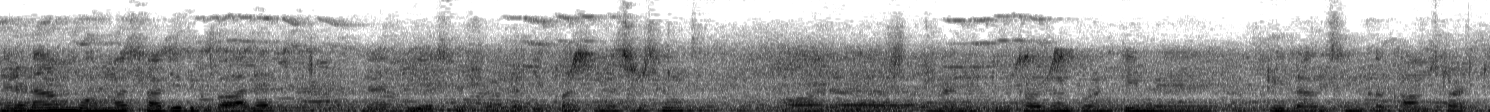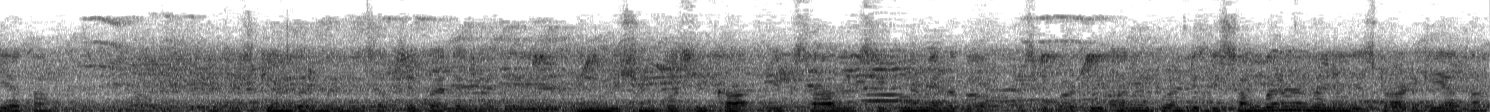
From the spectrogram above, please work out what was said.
मेरा नाम मोहम्मद साजिद इकबाल है। मैं B S sociology first semester से हूँ और मैंने 2020 में फ्रीलांसिंग का काम स्टार्ट किया था, जिसके अंदर मैंने सबसे पहले मैंने एनिमेशन को सीखा। एक साल सीखने में लगा, उसके बाद 2020 दिसंबर में मैंने ये स्टार्ट किया था।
